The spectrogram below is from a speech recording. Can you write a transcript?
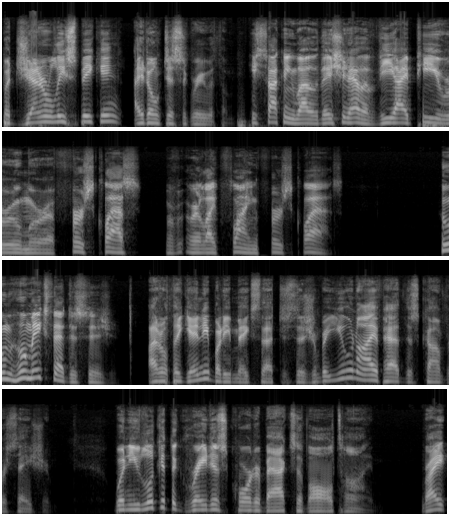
But generally speaking, I don't disagree with him. He's talking about they should have a VIP room or a first class or, or like flying first class. Who who makes that decision? I don't think anybody makes that decision, but you and I have had this conversation. When you look at the greatest quarterbacks of all time, right?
